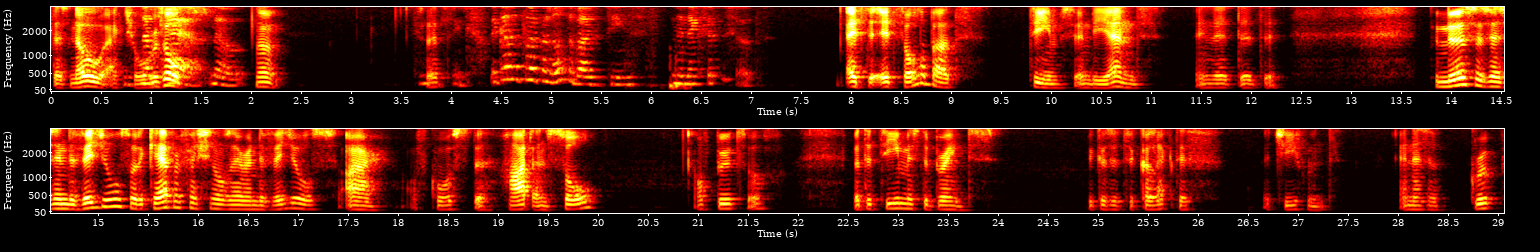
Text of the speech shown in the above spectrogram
there's no There's actual no results care, No. no It's So interesting. We're going to talk a lot about the teams in the next episode. it's it's all about teams in the end and the, the, the, the nurses as individuals or the care professionals as individuals are of course the heart and soul of Buurtzorg but the team is the brains because it's a collective achievement and as a group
